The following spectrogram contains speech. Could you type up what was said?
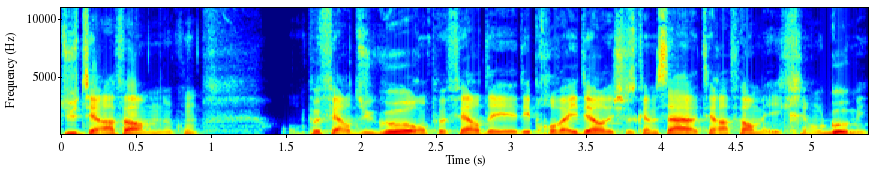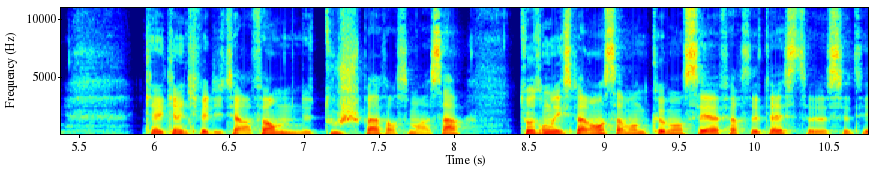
du Terraform, donc on, on peut faire du Go, on peut faire des, des providers, des choses comme ça. Terraform est écrit en Go, mais quelqu'un qui fait du Terraform ne touche pas forcément à ça. Toi, ton expérience avant de commencer à faire ces tests, euh, c'était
